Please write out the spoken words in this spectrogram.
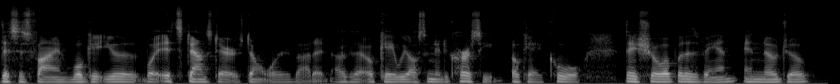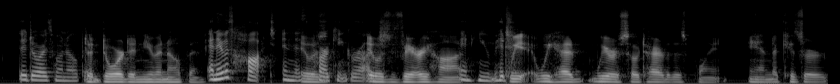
this is fine we'll get you well, it's downstairs don't worry about it. I was like okay we also need a car seat. Okay cool. They show up with his van and no joke the doors won't open. the door didn't even open. And it was hot in this it was parking garage. it was very hot. And humid. We we had we were so tired at this point and the kids were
